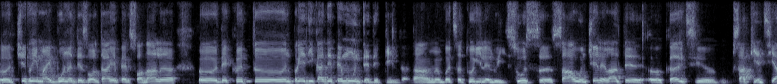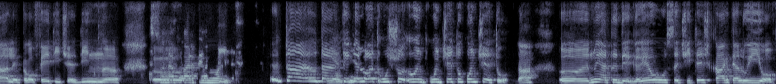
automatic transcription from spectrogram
Uh, ce vrei mai bună dezvoltare personală uh, decât uh, în predica de pe munte, de pildă, da? în învățăturile lui Isus sau în celelalte cărți sapiențiale, profetice din Sună uh, foarte mult. Da, da, e te luat ușor, încetul cu încetul. Da? Nu e atât de greu să citești cartea lui Iov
